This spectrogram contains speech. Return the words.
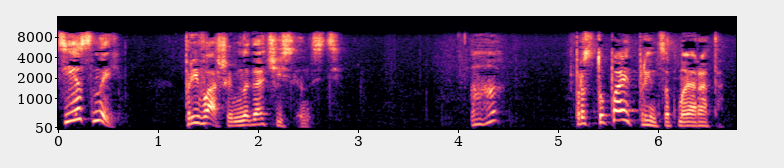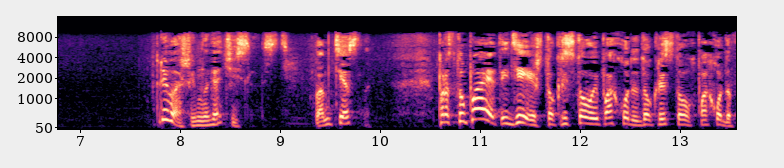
тесной при вашей многочисленности». Ага. Проступает принцип Майората. При вашей многочисленности. Вам тесно. Проступает идея, что крестовые походы до крестовых походов,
